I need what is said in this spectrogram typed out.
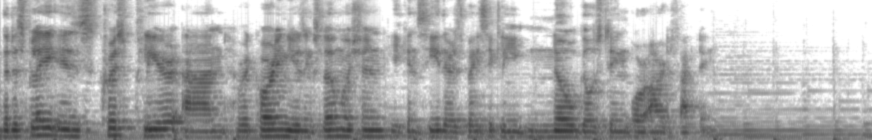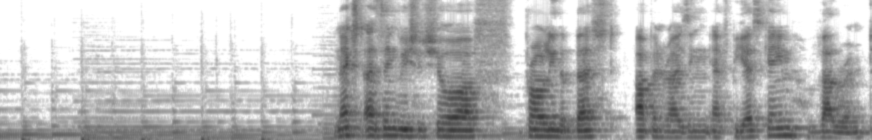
The display is crisp clear and recording using slow motion, you can see there's basically no ghosting or artifacting. Next, I think we should show off probably the best up and rising FPS game, Valorant.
